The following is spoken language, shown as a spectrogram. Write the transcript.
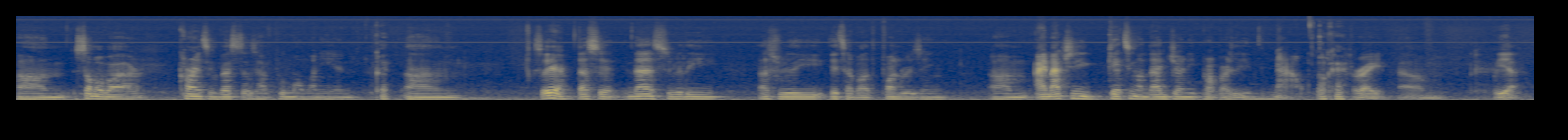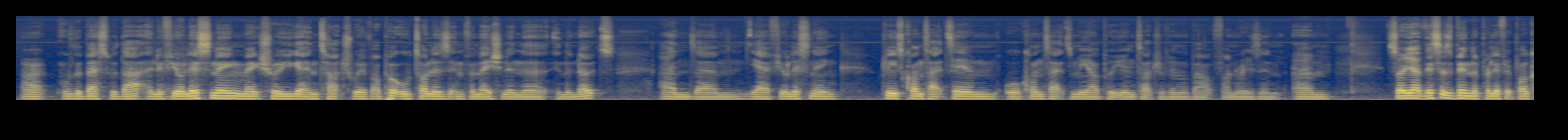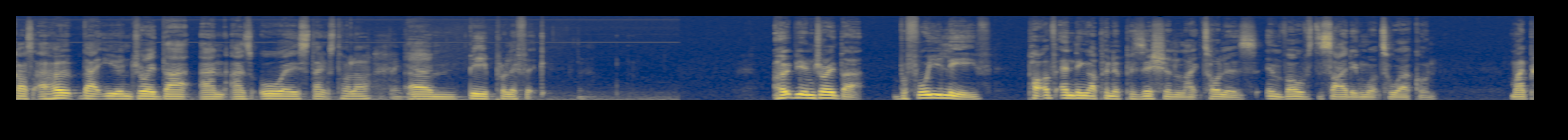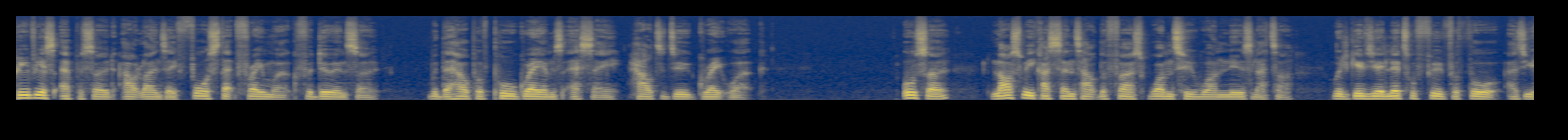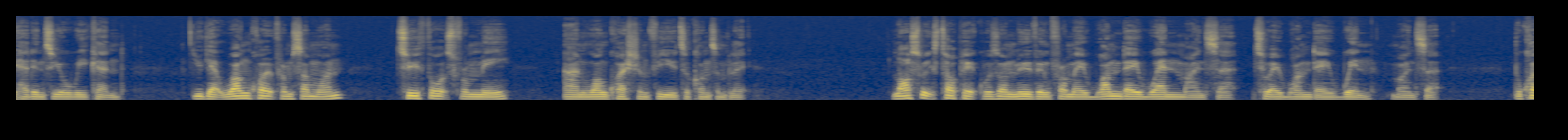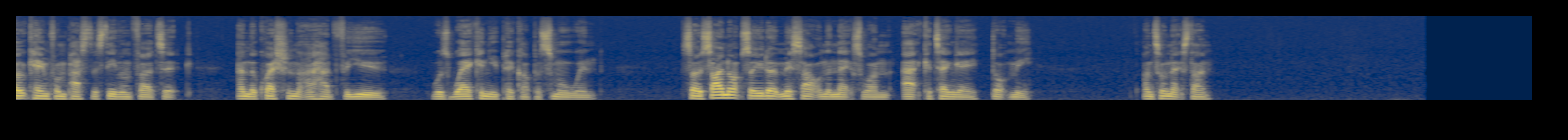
Um, some of our current investors have put more money in. Okay. Um, so yeah, that's it. That's really that's really it's about fundraising. Um, I'm actually getting on that journey properly now. Okay. Right. Um, but yeah. All right. All the best with that. And if you're listening, make sure you get in touch with. I'll put all Tola's information in the in the notes. And um, yeah, if you're listening, please contact him or contact me. I'll put you in touch with him about fundraising. Um, so yeah, this has been the Prolific Podcast. I hope that you enjoyed that. And as always, thanks Tola. Thank you. Um, be prolific. I hope you enjoyed that. Before you leave, part of ending up in a position like Tola's involves deciding what to work on. My previous episode outlines a four step framework for doing so, with the help of Paul Graham's essay, How to Do Great Work. Also, last week I sent out the first 121 newsletter, which gives you a little food for thought as you head into your weekend. You get one quote from someone, two thoughts from me, and one question for you to contemplate. Last week's topic was on moving from a one day when mindset to a one day win mindset. The quote came from Pastor Stephen Furtick, and the question that I had for you was where can you pick up a small win? So sign up so you don't miss out on the next one at katenge.me. Until next time.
